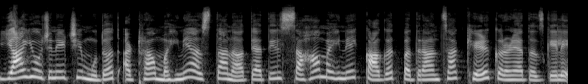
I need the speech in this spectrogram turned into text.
या योजनेची मुदत अठरा महिने असताना त्यातील सहा महिने कागदपत्रांचा खेळ करण्यातच गेले.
